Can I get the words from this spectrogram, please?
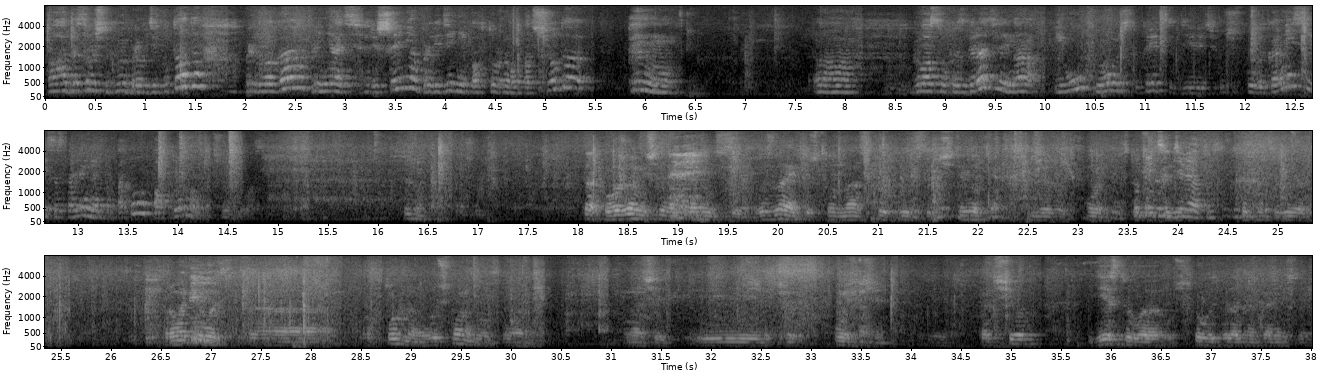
досрочных выборов депутатов предлагаю принять решение о проведении повторного подсчета голосов избирателей на ИУ номер 139 участковой комиссии и составлением протокола повторного подсчета голосов. Так, уважаемые члены комиссии, вы знаете, что на 134 ой, 139. 139 проводилось э, повторное ручное голосование. Значит, и ой, подсчет действовала участковая избирательная комиссия.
